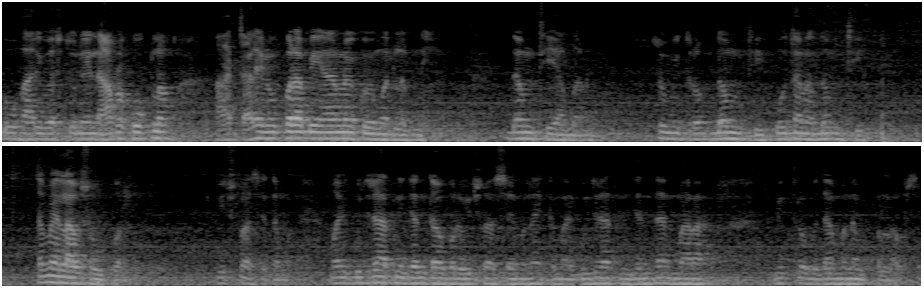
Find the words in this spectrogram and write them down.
બહુ સારી વસ્તુ નહીં આપણે કોકનો હાથ ચાલીને ઉપર આપી, એનાનો કોઈ મતલબ નહીં. દમથી આવવાનું શું મિત્રો? દમથી, પોતાના દમથી. તમે લાવશો ઉપર. વિશ્વાસ છે તમે મારી ગુજરાતની જનતા ઉપર વિશ્વાસ છે. મને કે મારી ગુજરાતની જનતા મારા મિત્રો બધા મને ઉપર લાવશે.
